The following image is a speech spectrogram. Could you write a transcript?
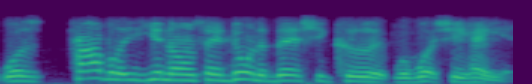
was probably, you know what I'm saying, doing the best she could with what she had.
